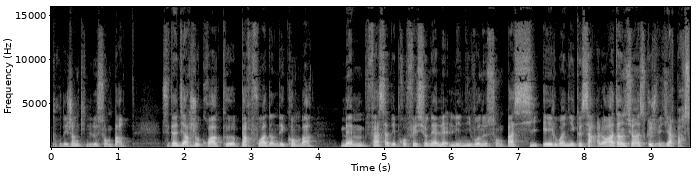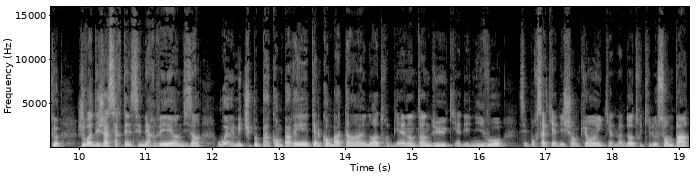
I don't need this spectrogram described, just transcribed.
pour des gens qui ne le sont pas. C'est-à-dire, je crois que parfois, dans des combats, même face à des professionnels, les niveaux ne sont pas si éloignés que ça. Alors attention à ce que je vais dire parce que je vois déjà certains s'énerver en disant ouais mais tu peux pas comparer tel combattant à un autre. Bien entendu qu'il y a des niveaux, c'est pour ça qu'il y a des champions et qu'il y en a d'autres qui le sont pas.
